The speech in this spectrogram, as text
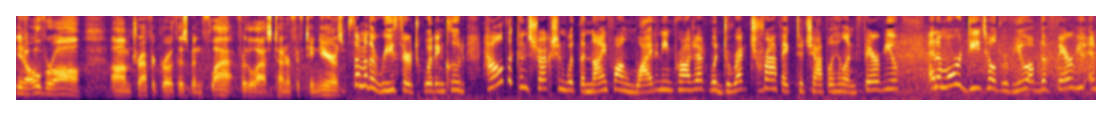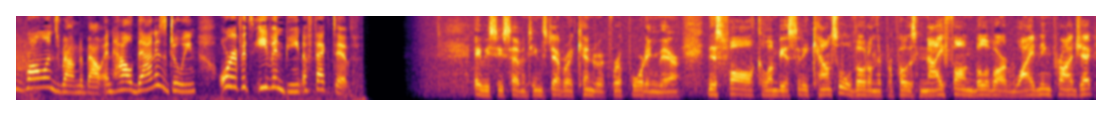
you know, overall, um, traffic growth has been flat for the last 10 or 15 years. Some of the research would include how the construction with the Nifong widening project would direct traffic to Chapel Hill and Fairview, and a more detailed review of the Fairview and Rollins roundabout and how that is doing or if it's even being effective. ABC 17's Deborah Kendrick reporting there. This fall, Columbia City Council will vote on the proposed Nifong Boulevard widening project,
